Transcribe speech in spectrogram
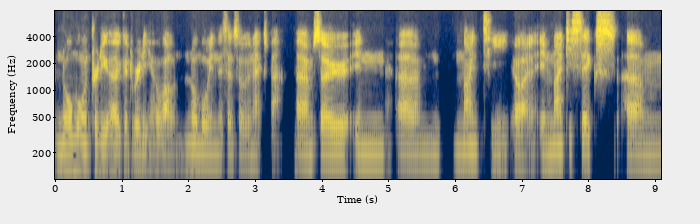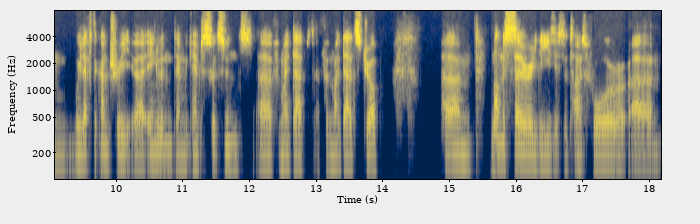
normal and pretty uh, good, really. Oh, well, normal in the sense of an expat. Um, so in um, ninety, uh, in ninety six, um, we left the country, uh, England, and we came to Switzerland uh, for my dad for my dad's job. Um, not necessarily the easiest of times for um,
